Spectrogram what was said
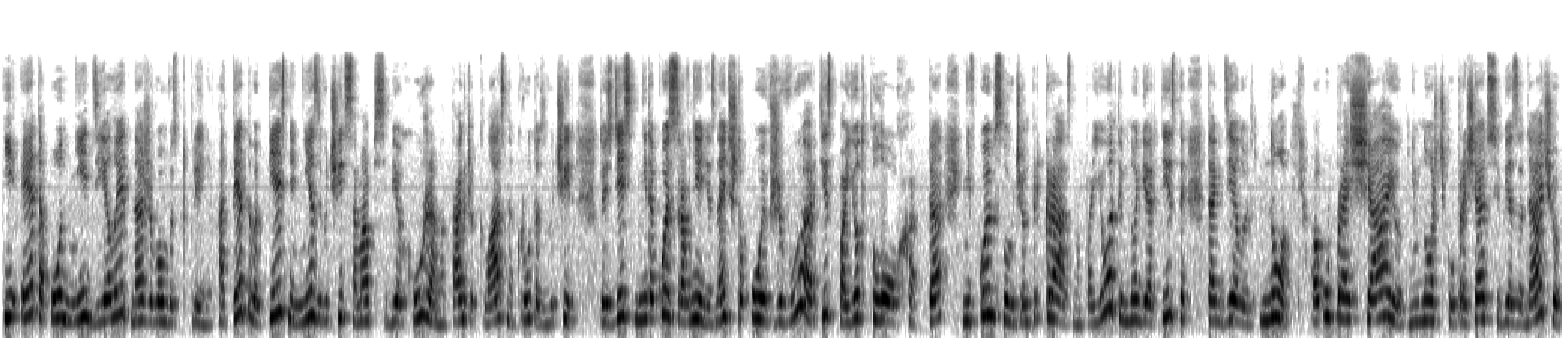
И это он не делает на живом выступлении. От этого песня не звучит сама по себе хуже, она также классно, круто звучит. То есть здесь не такое сравнение, знаете, что ой, вживую артист поет плохо, да? Ни в коем случае, он прекрасно поет, и многие артисты так делают, но а, упрощают, немножечко упрощают себе задачу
